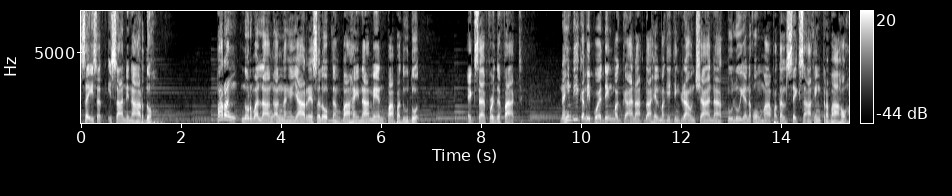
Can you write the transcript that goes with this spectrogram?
sa isa't isa ni Nardo. Parang normal lang ang nangyayari sa loob ng bahay namin papadudot. Except for the fact na hindi kami pwedeng magkaanak dahil magiging ground siya na tuluyan akong mapatalsik sa aking trabaho.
